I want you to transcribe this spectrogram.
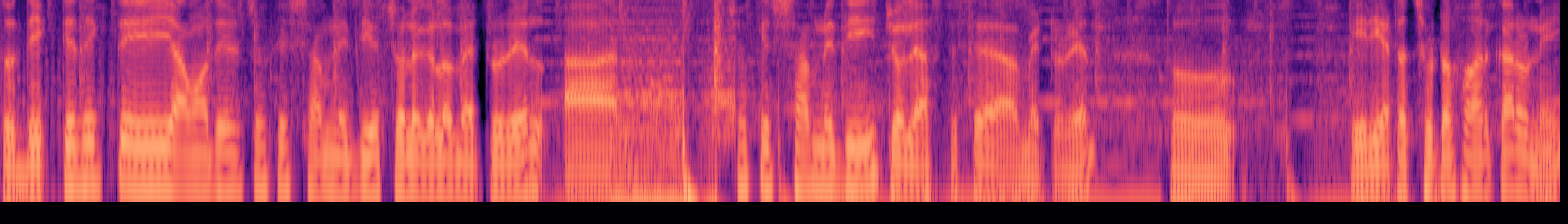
তো দেখতে দেখতেই আমাদের চোখের সামনে দিয়ে চলে গেল মেট্রো রেল আর চোখের সামনে দিয়েই চলে আসতেছে মেট্রো রেল। তো এরিয়াটা ছোট হওয়ার কারণেই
